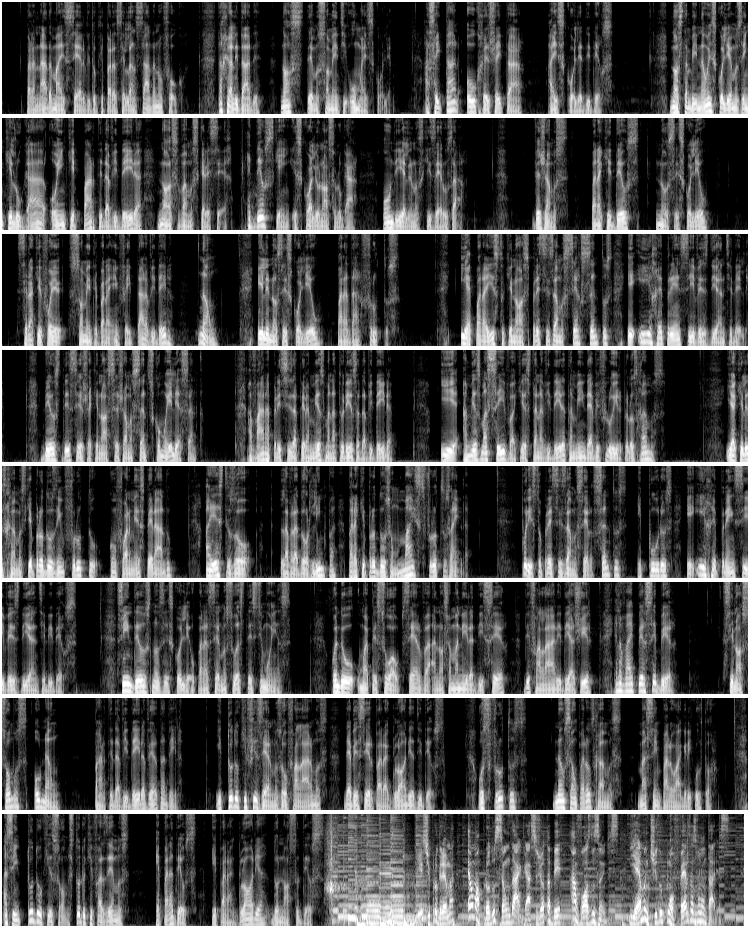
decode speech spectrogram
Para nada mais serve do que para ser lançada no fogo. Na realidade, nós temos somente uma escolha aceitar ou rejeitar a escolha de Deus. Nós também não escolhemos em que lugar ou em que parte da videira nós vamos crescer. É Deus quem escolhe o nosso lugar, onde Ele nos quiser usar. Vejamos, para que Deus nos escolheu? Será que foi somente para enfeitar a videira? Não. Ele nos escolheu para dar frutos. E é para isto que nós precisamos ser santos e irrepreensíveis diante dele. Deus deseja que nós sejamos santos como ele é santo. A vara precisa ter a mesma natureza da videira, e a mesma seiva que está na videira também deve fluir pelos ramos. E aqueles ramos que produzem fruto conforme esperado, a estes o lavrador limpa para que produzam mais frutos ainda. Por isto precisamos ser santos e puros e irrepreensíveis diante de Deus. Sim, Deus nos escolheu para sermos suas testemunhas. Quando uma pessoa observa a nossa maneira de ser, de falar e de agir, ela vai perceber se nós somos ou não parte da videira verdadeira e tudo o que fizermos ou falarmos deve ser para a glória de Deus. Os frutos não são para os ramos, mas sim para o agricultor. Assim, tudo o que somos, tudo o que fazemos é para Deus e para a glória do nosso Deus. Este programa é uma produção da HCJB A Voz dos Andes e é mantido com ofertas voluntárias.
